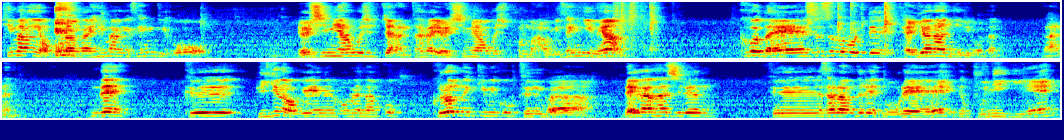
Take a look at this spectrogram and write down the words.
희망이 없다가 희망이 생기고 열심히 하고 싶지 않다가 열심히 하고 싶은 마음이 생기면 그거 내 스스로 볼 때 대견한 일이거든 나는. 근데 그 비긴 어게인을 보면 난꼭 그런 느낌이 꼭 드는 거야 내가 사실은 그 사람들의 노래에 그 분위기에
